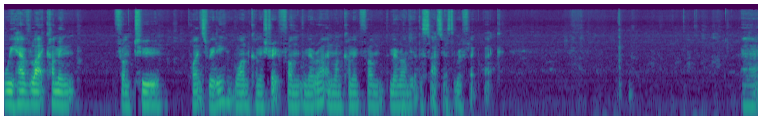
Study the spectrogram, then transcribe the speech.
we have light coming from two points really, one coming straight from the mirror and one coming from the mirror on the other side, so it has to reflect back. Uh,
